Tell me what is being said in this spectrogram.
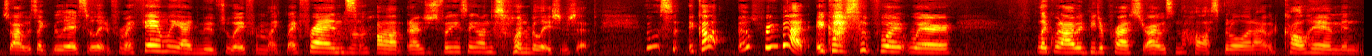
so I was like really isolated from my family. I'd moved away from like my friends, Mhm. um, and I was just focusing on this one relationship. It was it got it was pretty bad. It got to the point where, like, when I would be depressed or I was in the hospital, and I would call him and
